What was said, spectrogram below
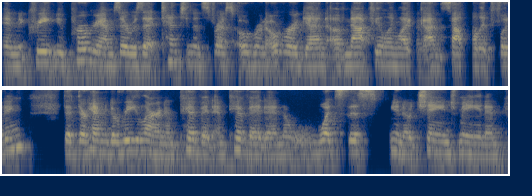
and create new programs there was that tension and stress over and over again of not feeling like on solid footing that they're having to relearn and pivot and pivot and what's this you know change mean? And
